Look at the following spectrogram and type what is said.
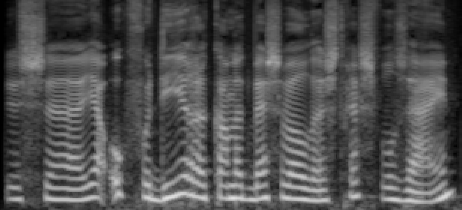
Dus eh, ja, ook voor dieren kan het best wel eh, stressvol zijn.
